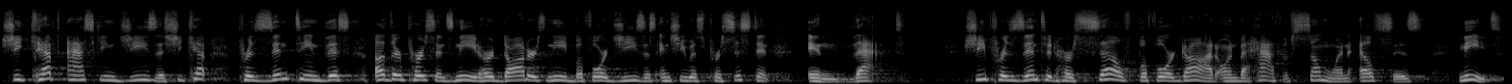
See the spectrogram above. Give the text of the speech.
She kept asking Jesus, she kept presenting this other person's need, her daughter's need, before Jesus, and she was persistent in that. She presented herself before God on behalf of someone else's needs.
